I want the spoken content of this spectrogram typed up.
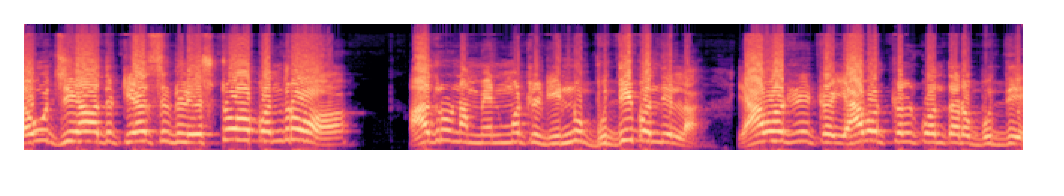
ಲವ್ ಜಿಹಾದ್ ಕೇಸ್ಗಳು ಎಷ್ಟೋ ಬಂದ್ರು, ಆದ್ರೂ ನಮ್ಮ ಹೆಣ್ಮಕ್ಳಿಗೆ ಇನ್ನೂ ಬುದ್ಧಿ ಬಂದಿಲ್ಲ. ಯಾವಾಗ ಯಾವಾಗ ಕಳ್ಕೊಂತಾರೋ ಬುದ್ಧಿ?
